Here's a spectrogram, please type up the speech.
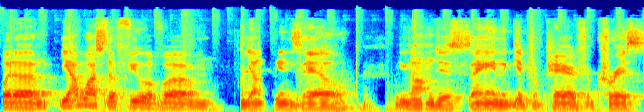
But um, yeah, I watched a few of um, young Denzel. You know, I'm just saying to get prepared for Chris.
